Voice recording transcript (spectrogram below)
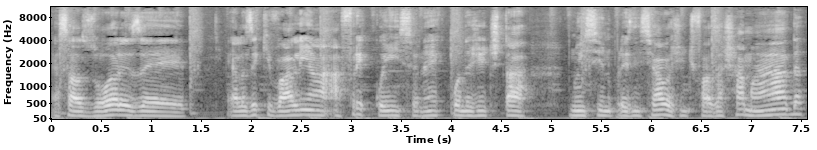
Essas horas é, elas equivalem à, à frequência, né? Quando a gente está no ensino presencial, a gente faz a chamada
